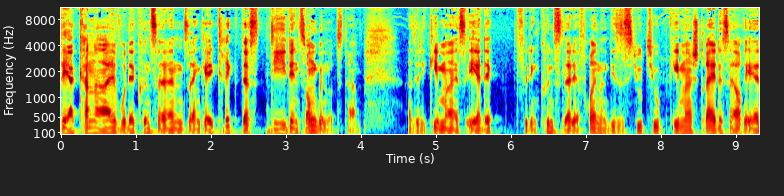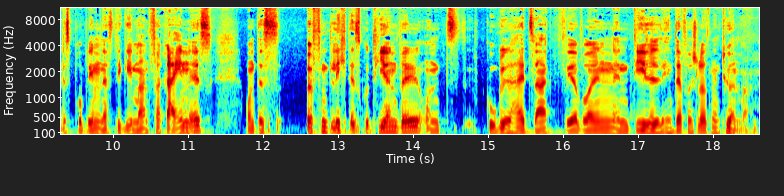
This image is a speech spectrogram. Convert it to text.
der Kanal, wo der Künstler dann sein Geld kriegt, dass die den Song benutzt haben. Also die GEMA ist eher der für den Künstler der Freund und dieses YouTube-GEMA-Streit ist ja auch eher das Problem, dass die GEMA ein Verein ist und das öffentlich diskutieren will und Google halt sagt, wir wollen einen Deal hinter verschlossenen Türen machen.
